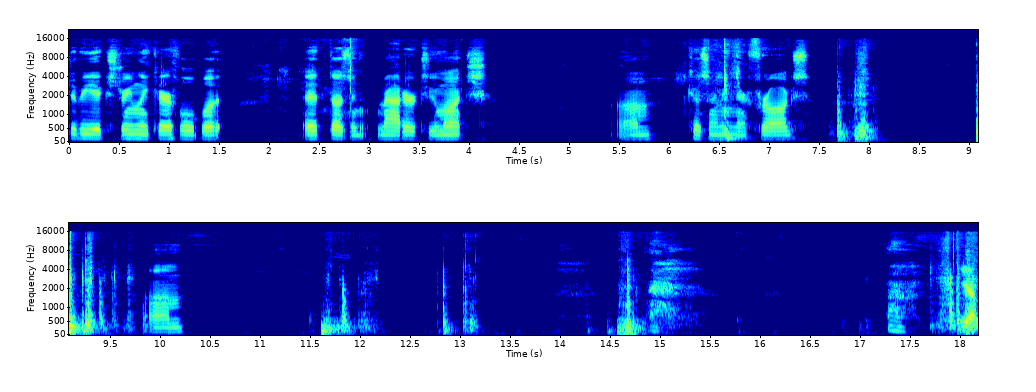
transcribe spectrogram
to be extremely careful, but it doesn't matter too much. Um, because, I mean, they're frogs. Um, yeah,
